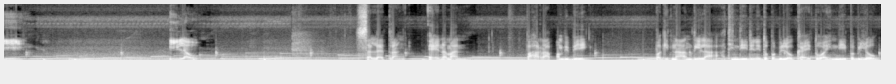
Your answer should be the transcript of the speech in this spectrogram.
I Ilaw Sa letrang E naman, paharap ang bibig, pagitna ang dila at hindi din ito pabilog kaya ito ay hindi pabilog.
